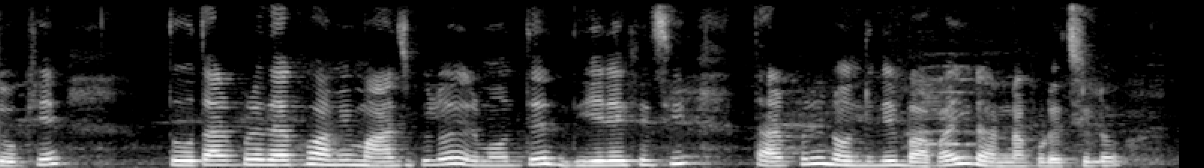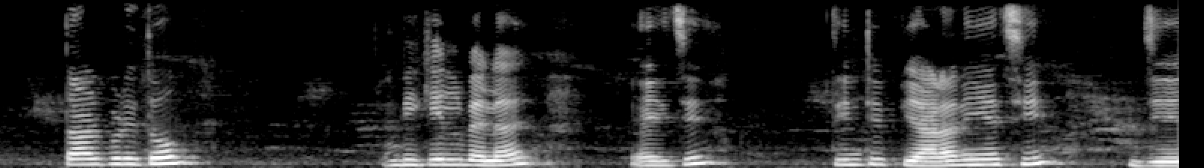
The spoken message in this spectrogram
চোখে। তো তারপরে দেখো, আমি মাছগুলো এর মধ্যে দিয়ে রেখেছি। তারপরে নন্দিনীর বাবাই রান্না করেছিল। তারপরে তো বিকেলবেলায় এই যে তিনটে পেয়ারা নিয়েছি, যে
